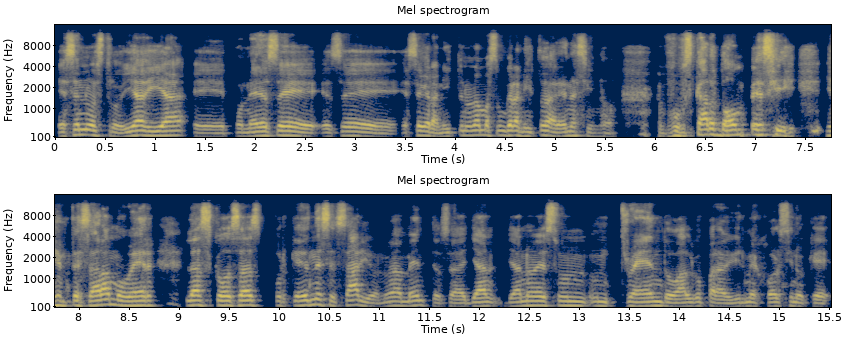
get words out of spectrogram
es en nuestro día a día eh, poner ese, ese, ese granito, no nada más un granito de arena, sino buscar dompes y, y, empezar a mover las cosas porque es necesario nuevamente. O sea, ya, ya no es un, un trend o algo para vivir mejor, sino que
